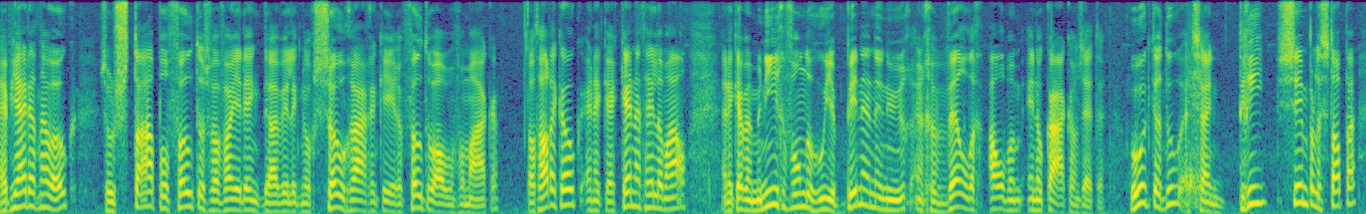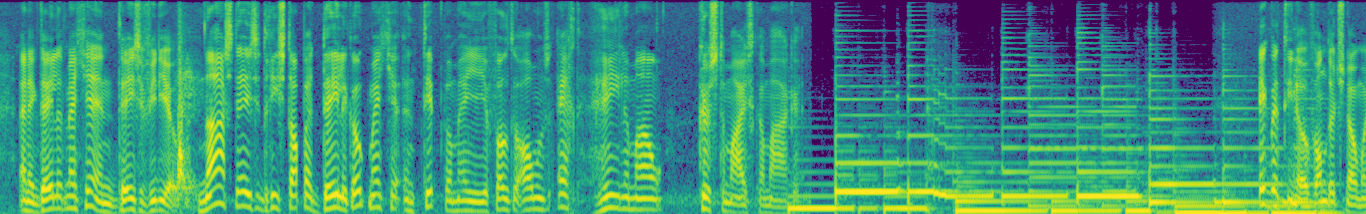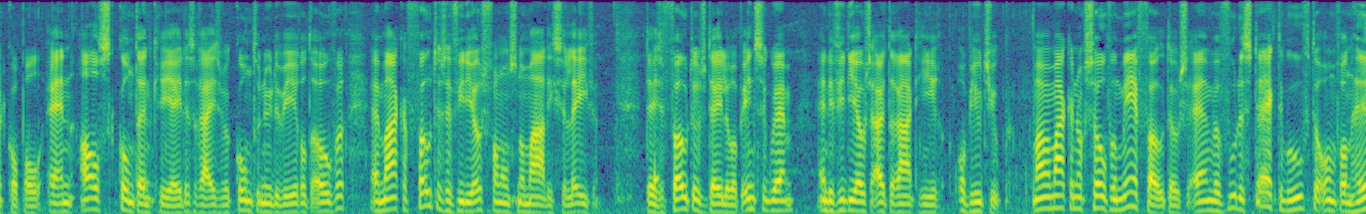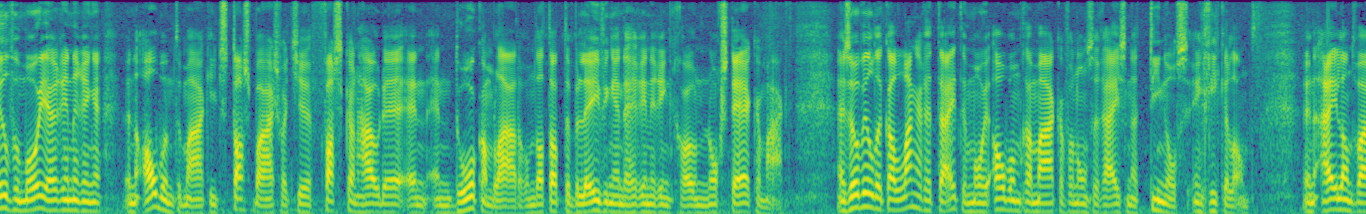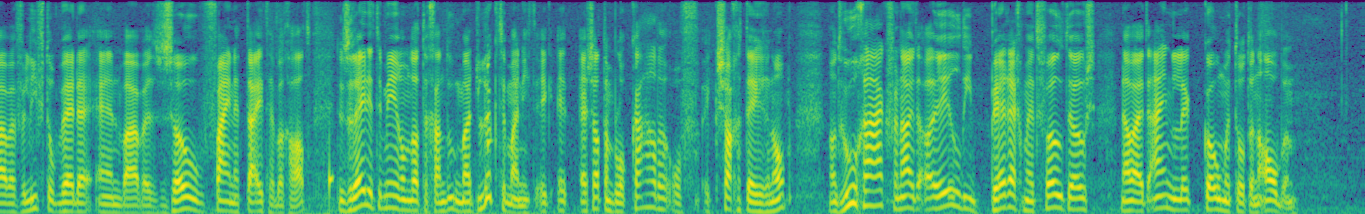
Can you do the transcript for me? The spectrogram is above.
Heb jij dat nou ook? Zo'n stapel foto's waarvan je denkt, daar wil ik nog zo graag een keer een fotoalbum van maken. Dat had ik ook en ik herken het helemaal. En ik heb een manier gevonden hoe je binnen een uur een geweldig album in elkaar kan zetten. Hoe ik dat doe, het zijn drie simpele stappen en ik deel het met je in deze video. Naast deze drie stappen deel ik ook met je een tip waarmee je je fotoalbums echt helemaal customized kan maken. Ik ben Tino van Dutch Nomad Koppel en als content creators reizen we continu de wereld over en maken foto's en video's van ons nomadische leven. Deze foto's delen we op Instagram en de video's uiteraard hier op YouTube. Maar we maken nog zoveel meer foto's en we voelen sterk de behoefte om van heel veel mooie herinneringen een album te maken. Iets tastbaars wat je vast kan houden en, en door kan bladeren, omdat dat de beleving en de herinnering gewoon nog sterker maakt. En zo wilde ik al langere tijd een mooi album gaan maken van onze reis naar Tinos in Griekenland. Een eiland waar we verliefd op werden en waar we zo fijne tijd hebben gehad. Dus reden te meer om dat te gaan doen, maar het lukte maar niet. Ik, er zat een blokkade of ik zag het tegenop. Want hoe ga ik vanuit heel die berg met foto's nou uiteindelijk komen tot een album?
